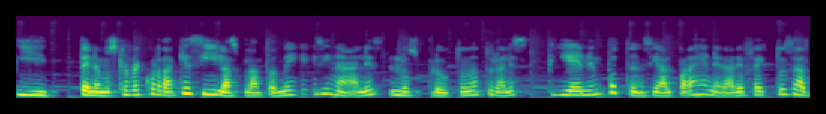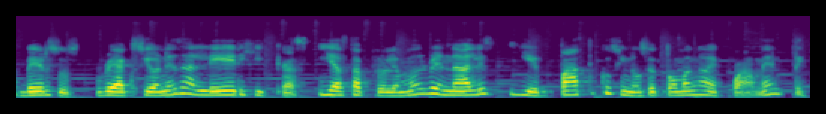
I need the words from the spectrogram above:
Y tenemos que recordar que sí, las plantas medicinales, los productos naturales tienen potencial para generar efectos adversos, reacciones alérgicas y hasta problemas renales y hepáticos si no se toman adecuadamente.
